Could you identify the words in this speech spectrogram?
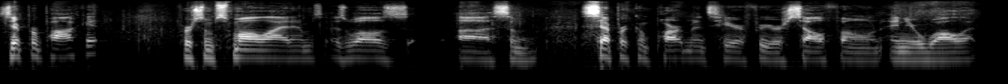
zipper pocket for some small items, as well as uh, some separate compartments here for your cell phone and your wallet.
